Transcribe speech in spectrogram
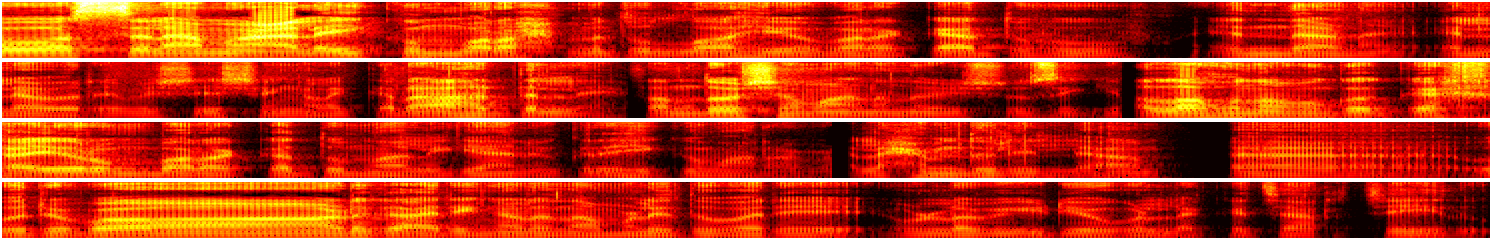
ഓ അസ്സലാമു അലൈക്കും വറഹമത്തല്ലാഹി വബറകാതുഹു. എന്താണ് എല്ലാവരുടെയും വിശേഷങ്ങളൊക്കെ? റാഹത്തല്ലേ? സന്തോഷമാണെന്ന് വിശ്വസിക്കും. അള്ളാഹു നമുക്കൊക്കെ ഹൈറും ബറക്കത്തും നൽകി അനുഗ്രഹിക്കുമാറാവട്ടെ. അലഹമില്ല ഒരുപാട് കാര്യങ്ങൾ നമ്മൾ ഇതുവരെ ഉള്ള വീഡിയോകളിലൊക്കെ ചർച്ച ചെയ്തു.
